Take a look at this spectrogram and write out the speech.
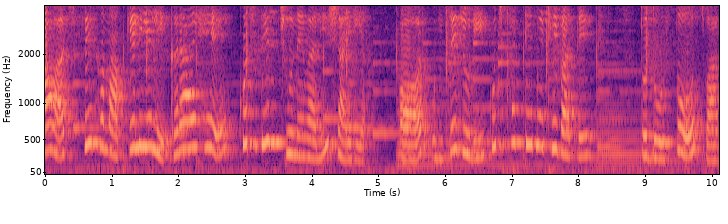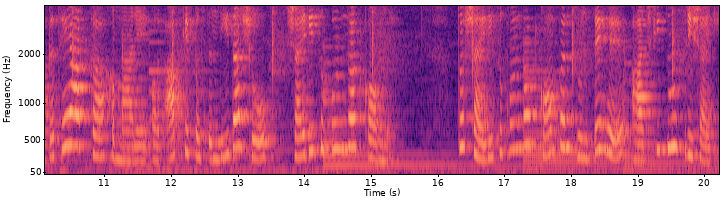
आज फिर हम आपके लिए लेकर आए हैं कुछ दिल छूने वाली शायरिया और उनसे जुड़ी कुछ खट्टी मीठी बातें। तो दोस्तों, स्वागत है आपका हमारे और आपके पसंदीदा शो शायरी सुकून डॉट कॉम में। तो शायरी सुकून डॉट कॉम पर सुनते हैं आज की दूसरी शायरी।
